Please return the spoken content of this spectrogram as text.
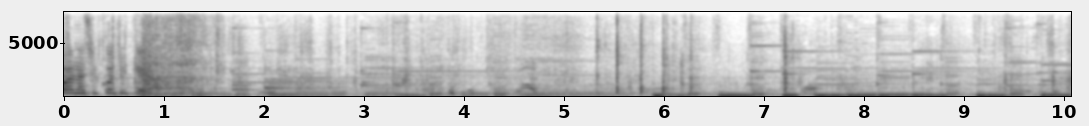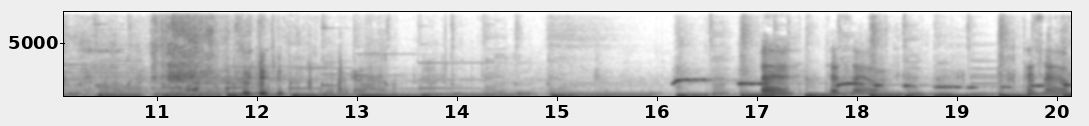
오빠 나 찍어줄게. 네, 됐어요. 됐어요.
